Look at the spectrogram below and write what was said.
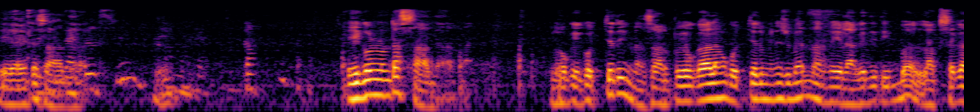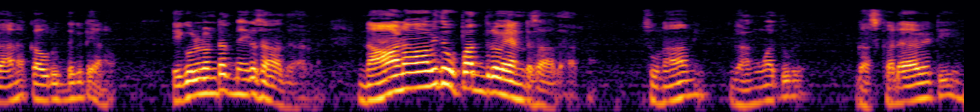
ඒ අයට සාධාර ඒගොල්ලොන්ට සාධාරණ ලෝක කොච්චරන්න සර්පයෝකාලම කොච්චර මිනිසු බැන්න්න මේ ළඟදි තිබ ලක්ෂ ගාන කවුරුද්ධකට යනවා. ඒගොල්ලොන්ටත් මේක සාධාරණ. නානාවිද උපද්‍රවයන්ට සාධාරණ. සුනාමි ගංවතුර ගස් කඩා වැටීම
